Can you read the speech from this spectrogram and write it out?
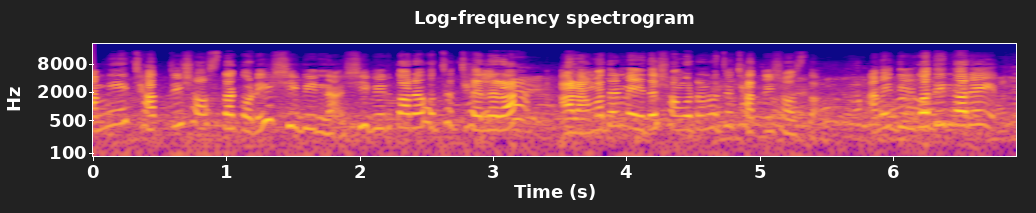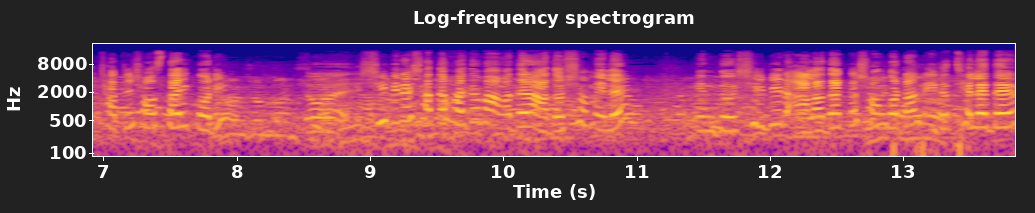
আমি ছাত্রী সংস্থা করি, শিবির না। শিবির করা হচ্ছে ছেলেরা আর আমাদের মেয়েদের সংগঠন হচ্ছে ছাত্রী সংস্থা। আমি দীর্ঘদিন ধরেই ছাত্রী সংস্থাই করি। তো শিবিরের সাথে হয়তো আমাদের আদর্শ মেলে, কিন্তু শিবির আলাদা একটা সংগঠন, এটা ছেলেদের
